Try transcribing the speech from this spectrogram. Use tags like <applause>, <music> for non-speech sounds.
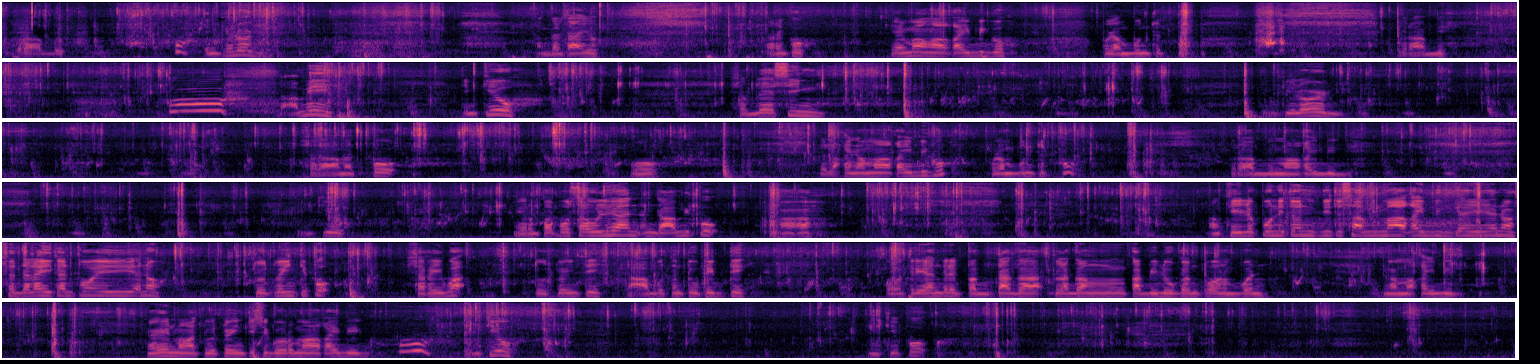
Grabe. Oh, thank you Lord. Tanggal tayo. Taray ko. Yan mga kaibig oh. Pulang buntot po. Grabe. Oh, dami. Thank you. Sa blessing. Thank you Lord. Salamat po. Oh. Lalaki ng mga kaibig oh. Pulang buntot po. Grabe mga kaibig. Thank you. Meron pa po sa ulihan. Ang dami po. Ah, ah. Ang kilo po nito dito sa amin mga kaibig ay ano, sa dalahikan po ay ano, 220 po. Sa riwa, 220. Naabot ng 250. O 300 pag taga, talagang kabilugan po ang buwan. Nga mga kaibig. Ngayon mga 220 siguro mga kaibig. Woo, thank you. Thank you po.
